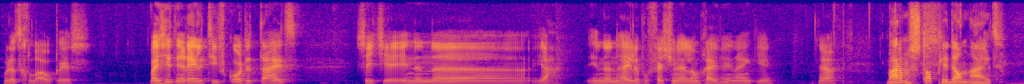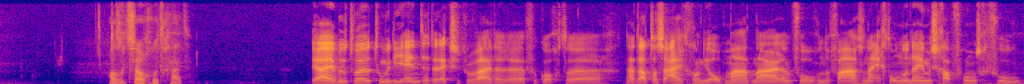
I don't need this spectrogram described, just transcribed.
hoe dat gelopen is. Maar je zit in relatief korte tijd... zit je in een, eh, ja, in een hele professionele omgeving in één keer. Ja. Waarom stap je dan uit? Als het zo goed gaat. Ja, je bedoelt toen we die Internet Access Provider verkochten. nou, dat was eigenlijk gewoon die opmaat naar een volgende fase. Naar echt ondernemerschap voor ons gevoel.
